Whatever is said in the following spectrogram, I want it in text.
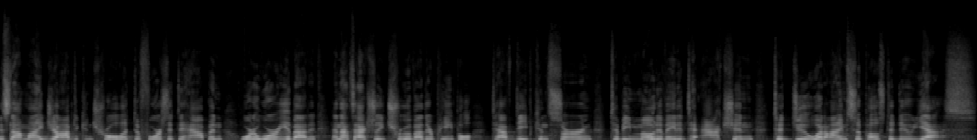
It's not my job to control it, to force it to happen, or to worry about it. And that's actually true of other people to have deep concern, to be motivated to action, to do what I'm supposed to do, yes.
